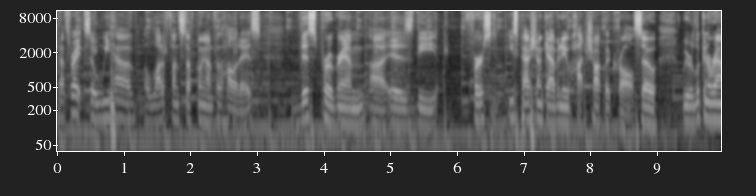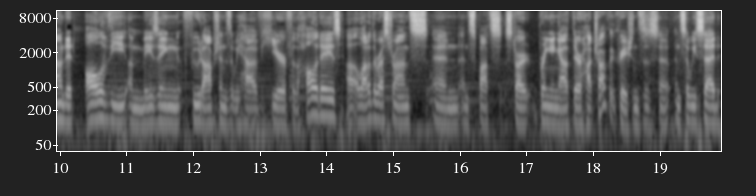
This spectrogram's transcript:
That's right. So we have a lot of fun stuff going on for the holidays. This program uh, is the first East Passyunk Avenue hot chocolate crawl. So we were looking around at all of the amazing food options that we have here for the holidays. Uh, a lot of the restaurants and, and spots start bringing out their hot chocolate creations. And so we said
